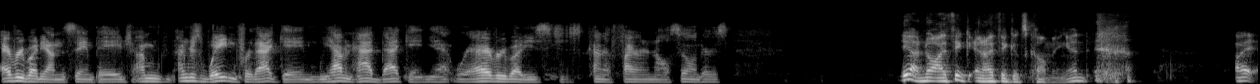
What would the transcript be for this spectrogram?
everybody on the same page, I'm I'm just waiting for that game. We haven't had that game yet where everybody's just kind of firing all cylinders. Yeah, no, I think and I think it's coming. And I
